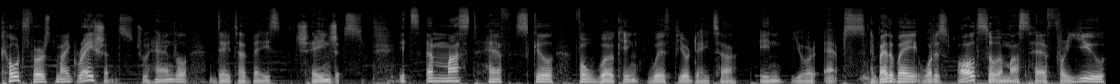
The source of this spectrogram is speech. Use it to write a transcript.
code-first migrations to handle database changes. It's a must-have skill for working with your data in your apps. And by the way, what is also a must-have for you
